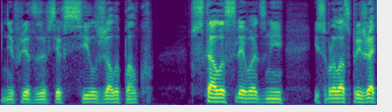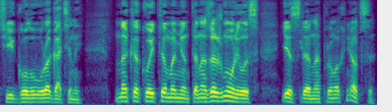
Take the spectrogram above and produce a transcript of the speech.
Нефред изо всех сил сжала палку, встала слева от змеи и собралась прижать ей голову рогатиной. На какой-то момент она зажмурилась. Если она промахнется,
